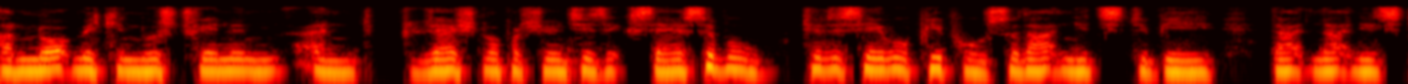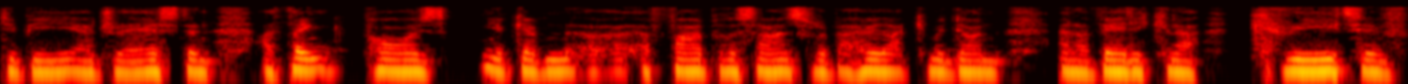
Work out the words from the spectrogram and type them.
are not making those training and progression opportunities accessible to disabled people. So that needs to be that that needs to be addressed. And I think Paul has you know, given a, a, fabulous answer about how that can be done in a very kind of creative,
